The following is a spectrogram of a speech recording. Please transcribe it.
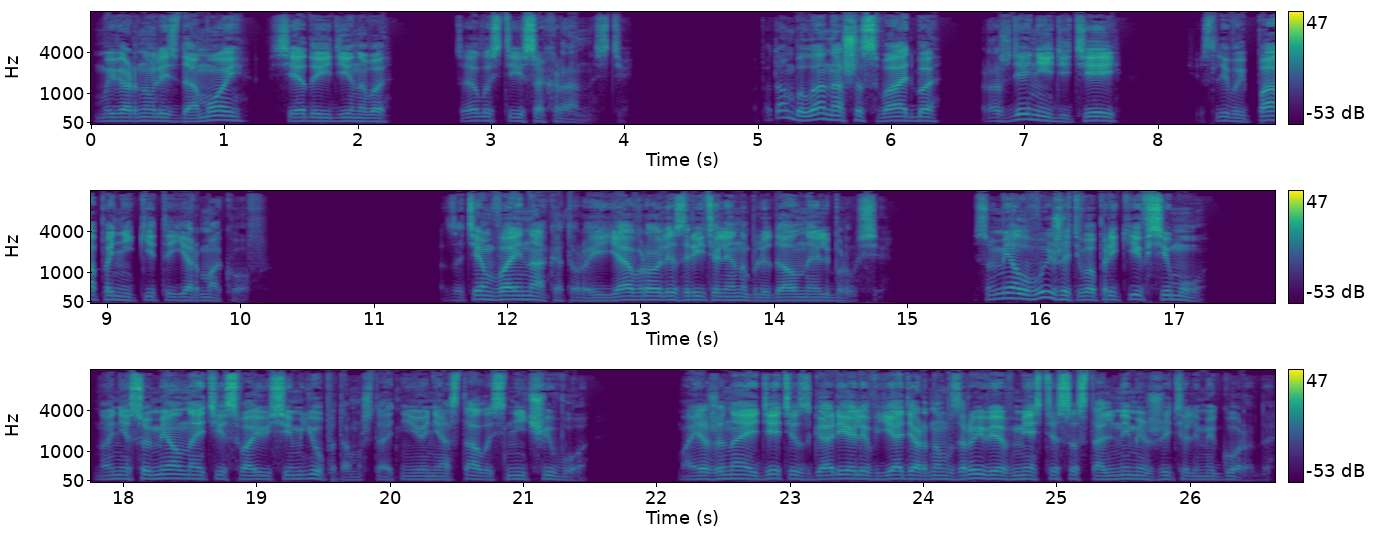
Мы вернулись домой, все до единого, в целости и сохранности. А потом была наша свадьба, рождение детей, счастливый папа Никита Ермаков. Затем война, которую я в роли зрителя наблюдал на Эльбрусе. Сумел выжить вопреки всему — но не сумел найти свою семью, потому что от нее не осталось ничего. Моя жена и дети сгорели в ядерном взрыве вместе с остальными жителями города.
